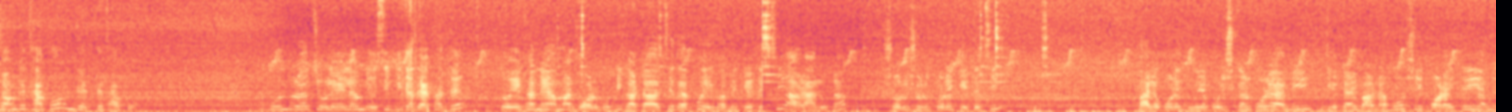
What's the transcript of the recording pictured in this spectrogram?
সঙ্গে থাকো, দেখতে থাকো। বন্ধুরা, চলে এলাম রেসিপিটা দেখাতে। তো এখানে আমার বরবটি কাটা আছে, দেখো, এইভাবে কেটেছি আর আলুটা সরু সরু করে কেটেছি। ভালো করে ধুয়ে পরিষ্কার করে আমি যেটাই বানাবো, সেই কড়াইতেই আমি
